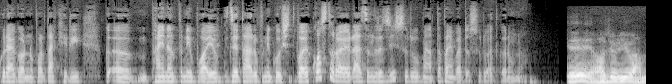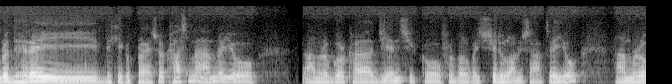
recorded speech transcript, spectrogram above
कुरा गर्नु पर्दाखेरि फाइनल पनि भयो विजेताहरू पनि घोषित भयो। कस्तो रह्यो राजेन्द्रजी सुरुमा तपाईँबाट सुरुवात गरौँ न। ए हजुर यो हाम्रो धेरैदेखिको प्रयास हो। खासमा हाम्रो यो हाम्रो गोर्खा जिएनसीको फुटबलको सेड्युल अनुसार चाहिँ यो हाम्रो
